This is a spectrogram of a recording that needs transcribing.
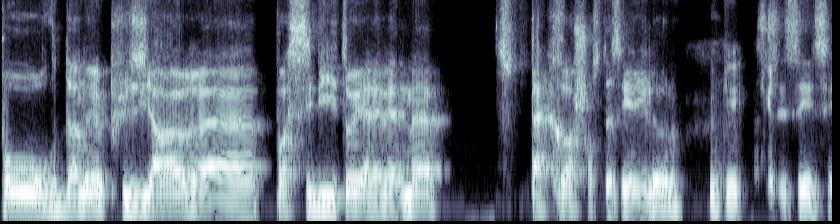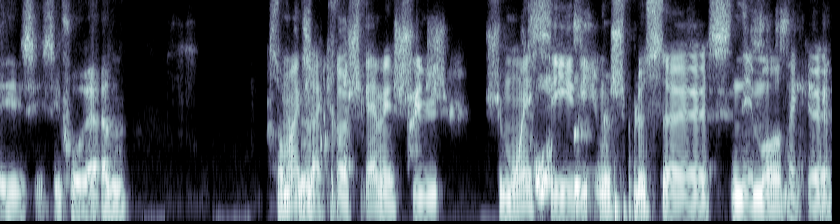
pour donner plusieurs euh, possibilités à l'événement. Tu t'accroches sur cette série-là. OK. C'est fou réel. Sûrement que j'accrocherais, mais je suis, je suis moins série. Moi, je suis plus euh, cinéma. Fait que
